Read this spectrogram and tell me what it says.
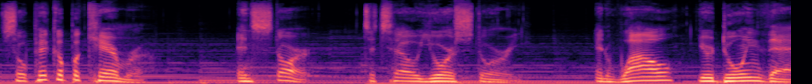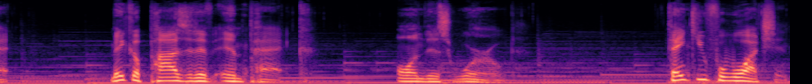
So pick up a camera and start to tell your story. And while you're doing that, make a positive impact on this world. Thank you for watching.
